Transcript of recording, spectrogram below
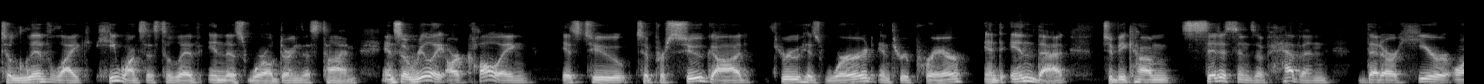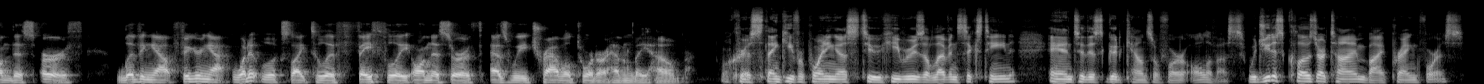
to live like he wants us to live in this world during this time. And so really our calling is to to pursue God through his word and through prayer and in that to become citizens of heaven that are here on this earth living out figuring out what it looks like to live faithfully on this earth as we travel toward our heavenly home well chris thank you for pointing us to hebrews 11 16 and to this good counsel for all of us would you just close our time by praying for us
